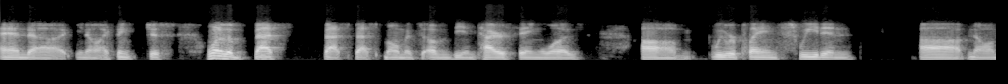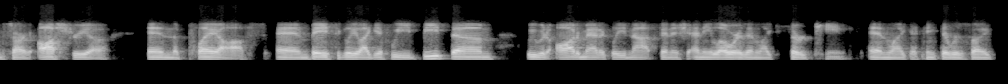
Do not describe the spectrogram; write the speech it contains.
And uh, you know i think just one of the best, best, best moments of the entire thing was um, we were playing Sweden. Uh, no, I'm sorry, Austria in the playoffs. And basically, like if we beat them, we would automatically not finish any lower than like 13th. And like I think there was like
